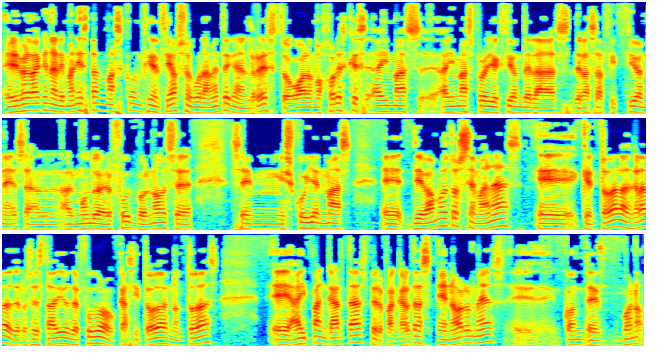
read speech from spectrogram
es verdad que en Alemania están más concienciados seguramente que en el resto, o a lo mejor es que hay más, hay más proyección de las, de las aficiones al, mundo del fútbol, ¿no? Se, se inmiscuyen más. Eh, llevamos dos semanas eh, que todas las gradas de los estadios de fútbol, casi todas, no todas, eh, hay pancartas, pero pancartas enormes, eh, bueno,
